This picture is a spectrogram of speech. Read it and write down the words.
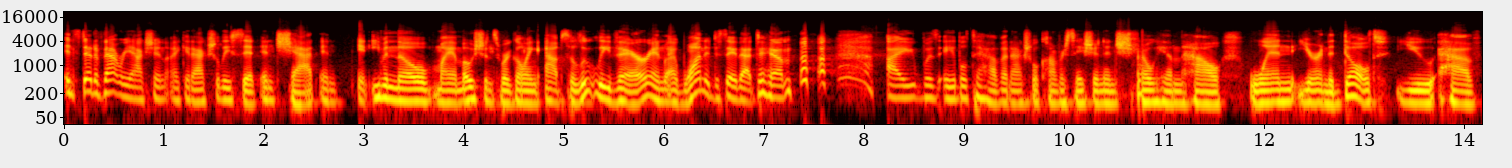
instead of that reaction, I could actually sit and chat. And, and, even though my emotions were going absolutely there, and I wanted to say that to him, I was able to have an actual conversation and show him how when you're an adult, you have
